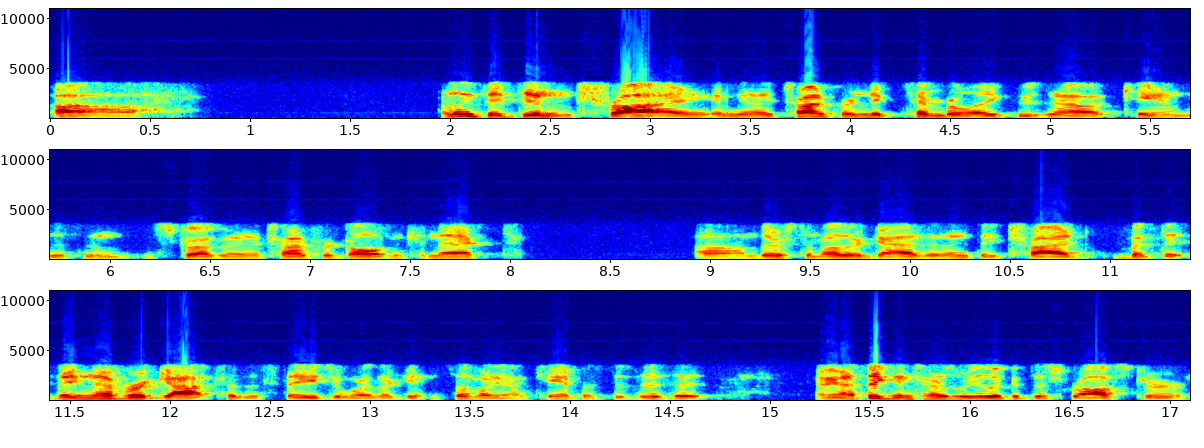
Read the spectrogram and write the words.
Uh, I don't think they didn't try. I mean, they tried for Nick Timberlake, who's now at Kansas and struggling. They tried for Dalton Knecht. Um, there's some other guys I think they tried, but they, they never got to the stage of where they're getting somebody on campus to visit. I mean, I think in terms when you look at this roster,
